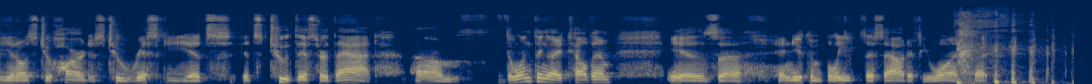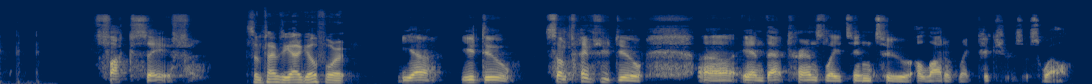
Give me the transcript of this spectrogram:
you know it's too hard, it's too risky, it's it's too this or that. Um, the one thing I tell them is, uh, and you can bleep this out if you want, but fuck safe. Sometimes you got to go for it. Yeah, you do. Sometimes you do, uh, and that translates into a lot of my pictures as well.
